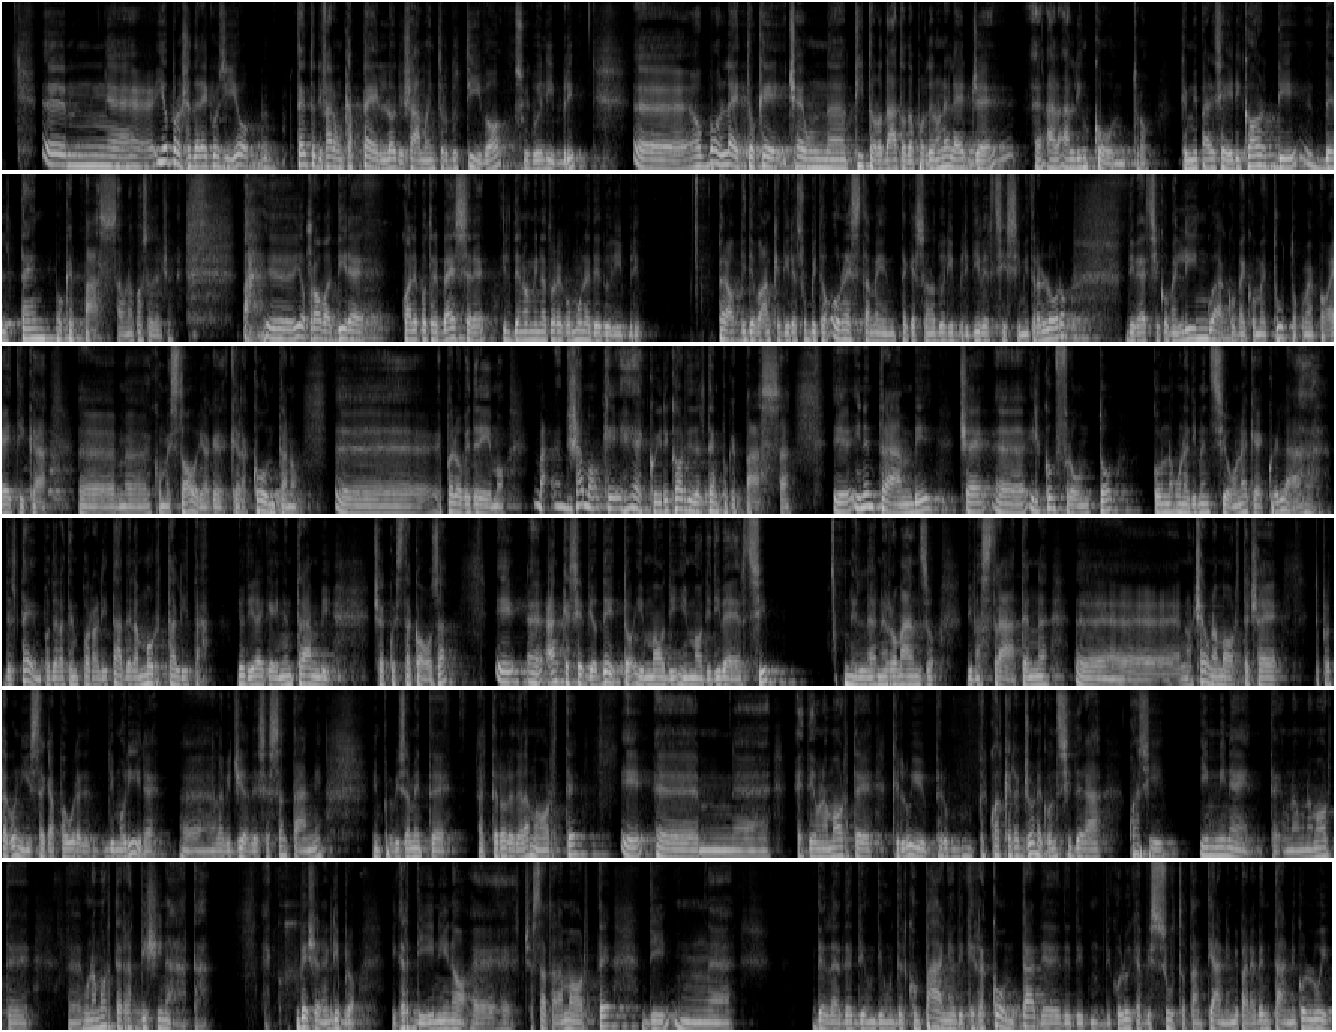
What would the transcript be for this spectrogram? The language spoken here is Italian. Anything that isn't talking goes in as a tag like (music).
Ehm, eh, io procederei così, io tento di fare un cappello, diciamo, introduttivo sui due libri. Eh, ho, ho, letto che c'è un titolo dato da Pordenone Legge eh, all'incontro, che mi pare sia i ricordi del tempo che passa, una cosa del genere. Ma eh, io provo a dire quale potrebbe essere il denominatore comune dei due libri. Però vi devo anche dire subito onestamente che sono due libri diversissimi tra loro, diversi come lingua, come, come tutto, come poetica, ehm, come storia che, che raccontano, eh, e poi lo vedremo. Ma diciamo che ecco i ricordi del tempo che passa. Eh, in entrambi c'è eh, il confronto con una dimensione che è quella del tempo, della temporalità, della mortalità. Io direi che in entrambi c'è questa cosa e eh, anche se vi ho detto in modi, in modi diversi, nel, nel, romanzo di Mastraten eh, non c'è una morte, c'è il protagonista che ha paura di, di morire eh, alla vigilia dei 60 anni, improvvisamente al terrore della morte e, ehm, eh, ed è una morte che lui per, per qualche ragione considera quasi imminente, una, una, morte, eh, una morte, ravvicinata. Ecco. Invece nel libro di Gardini no, eh, c'è stata la morte di, mh, mm, eh, del, de, di un, di un, del, compagno, di chi racconta, di, di, colui che ha vissuto tanti anni, mi pare vent'anni con lui,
